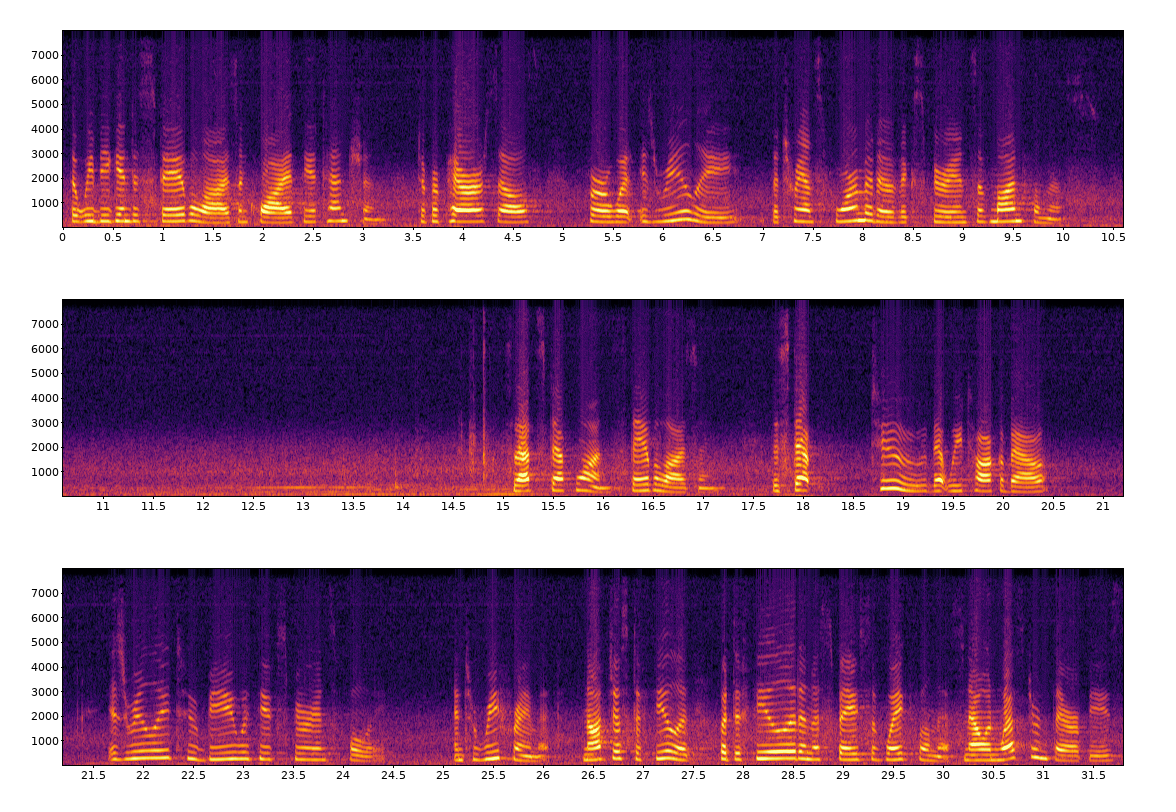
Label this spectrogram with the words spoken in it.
that we begin to stabilize and quiet the attention, to prepare ourselves for what is really the transformative experience of mindfulness. So that's step one, stabilizing. The step two that we talk about is really to be with the experience fully and to reframe it not just to feel it, but to feel it in a space of wakefulness. Now, in Western therapies,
